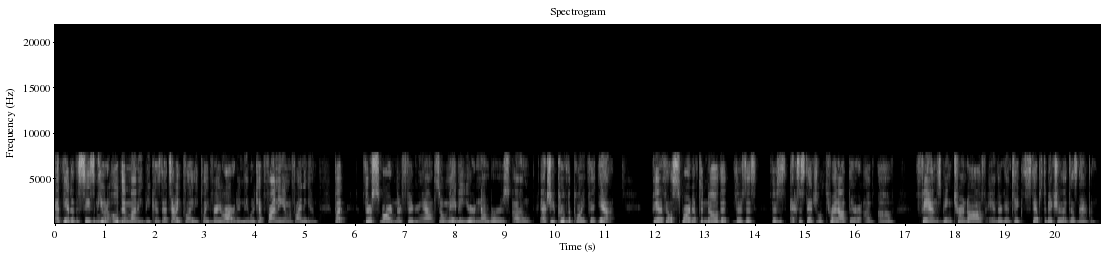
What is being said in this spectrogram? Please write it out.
at the end of the season, he would have owed them money because that's how he played. He played very hard and they would have kept finding him and finding him. But they're smart and they're figuring out. So maybe your numbers um, actually prove the point that, yeah, the NFL is smart enough to know that there's this there's this existential threat out there of, of fans being turned off and they're going to take steps to make sure that doesn't happen.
